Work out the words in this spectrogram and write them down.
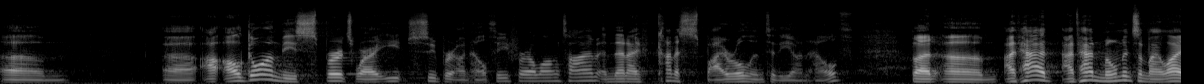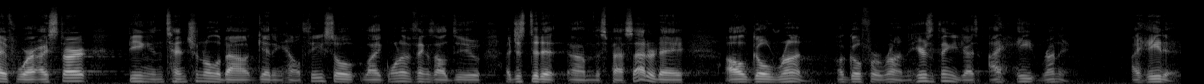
Um, uh, I'll go on these spurts where I eat super unhealthy for a long time, and then I kind of spiral into the unhealth. But um, I've had I've had moments in my life where I start being intentional about getting healthy. So, like one of the things I'll do, I just did it um, this past Saturday. I'll go run. I'll go for a run. Here's the thing, you guys. I hate running. I hate it.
